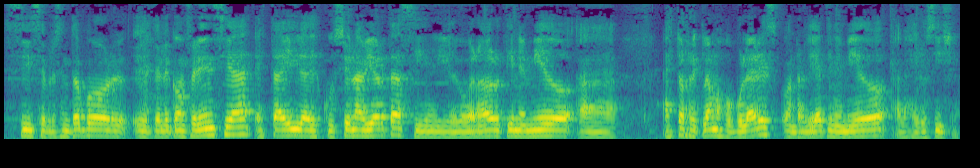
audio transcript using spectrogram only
Sí, se presentó por eh, teleconferencia. Está ahí la discusión abierta si el gobernador tiene miedo a, a estos reclamos populares o en realidad tiene miedo a las aerosillas.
